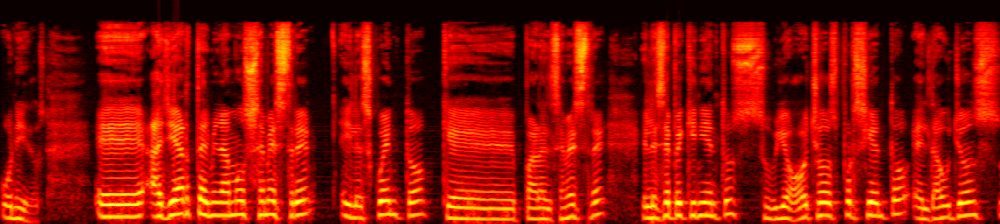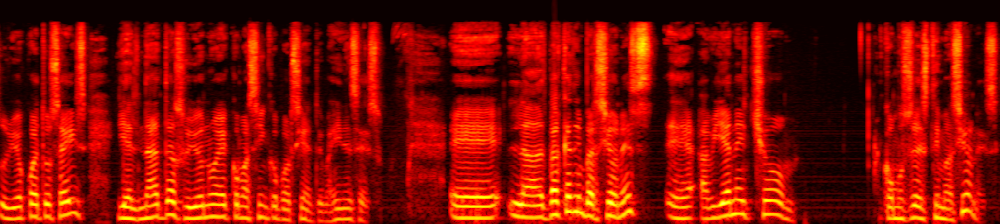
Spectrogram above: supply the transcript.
Unidos. Eh, ayer terminamos semestre y les cuento que para el semestre el SP500 subió 8,2%, el Dow Jones subió 4,6% y el Nasdaq subió 9,5%. Imagínense eso. Eh, las bancas de inversiones eh, habían hecho como sus estimaciones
